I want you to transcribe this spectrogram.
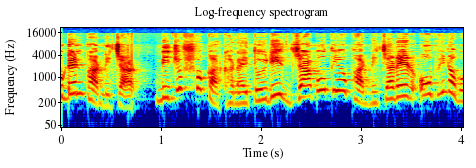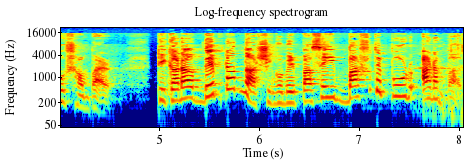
wooden furniture, নিজস্ব কারখানায় তৈরি যাবতীয় ফার্নিচারের অভিনব সম্ভার। ঠিকানা দেবনাথ নার্সিংহোমের পাশেই বাসুদেবপুর, আরামবাগ।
